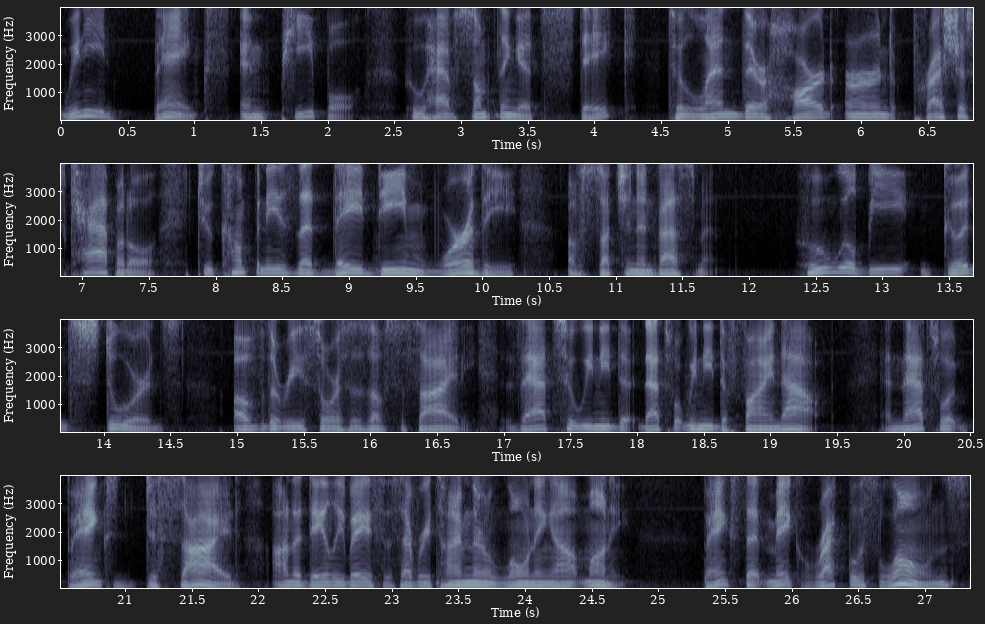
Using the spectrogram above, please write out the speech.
We need banks and people who have something at stake to lend their hard earned precious capital to companies that they deem worthy of such an investment? Who will be good stewards of the resources of society? That's who we need to that's what we need to find out. And that's what banks decide on a daily basis every time they're loaning out money. Banks that make reckless loans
